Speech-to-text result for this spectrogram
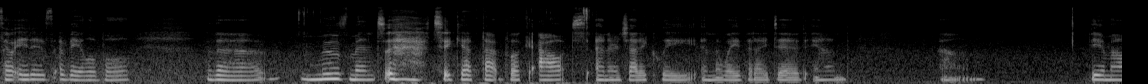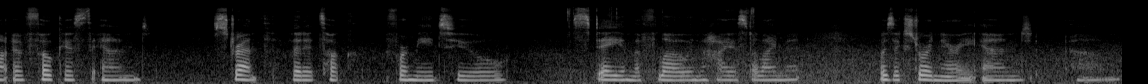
So it is available. The movement to get that book out energetically in the way that I did, and um, the amount of focus and strength that it took for me to stay in the flow in the highest alignment was extraordinary. And um,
